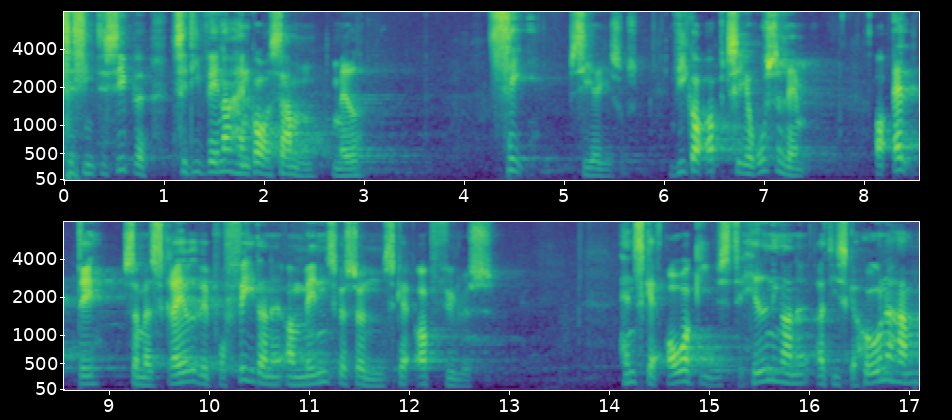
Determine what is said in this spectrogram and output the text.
til sine disciple, til de venner, han går sammen med. Se, siger Jesus, vi går op til Jerusalem, og alt det, som er skrevet ved profeterne om menneskesønnen, skal opfyldes. Han skal overgives til hedningerne, og de skal håne ham,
